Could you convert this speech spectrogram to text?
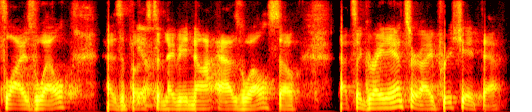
flies well, as opposed yeah. to maybe not as well. So that's a great answer. I appreciate that.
